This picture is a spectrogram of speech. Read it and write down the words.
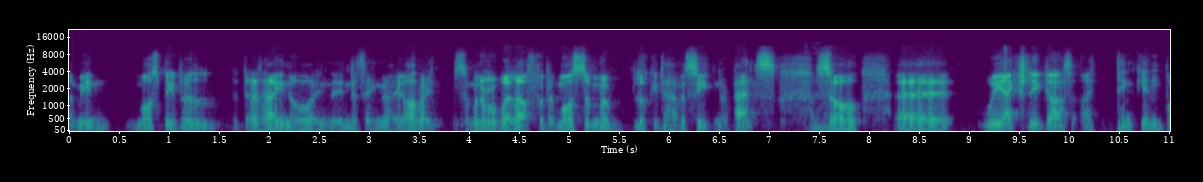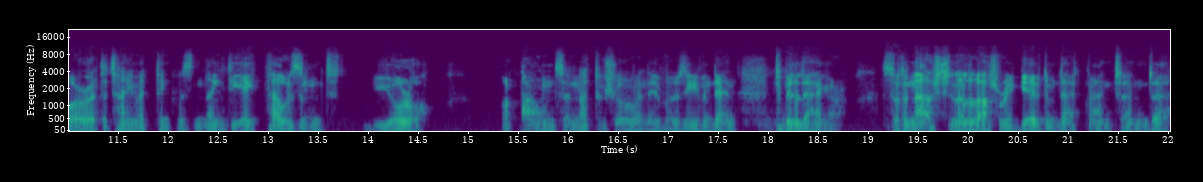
I mean, most people that I know in in the thing, right, all right, some of them are well off, but most of them are lucky to have a seat in their pants. So uh, we actually got, I think in Birr at the time, I think it was ninety-eight thousand euro or pounds. I'm not too sure when it was even then to build a hangar. So the National Lottery gave them that grant, and uh,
